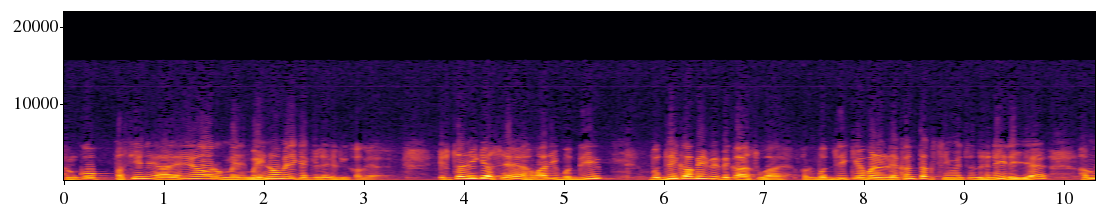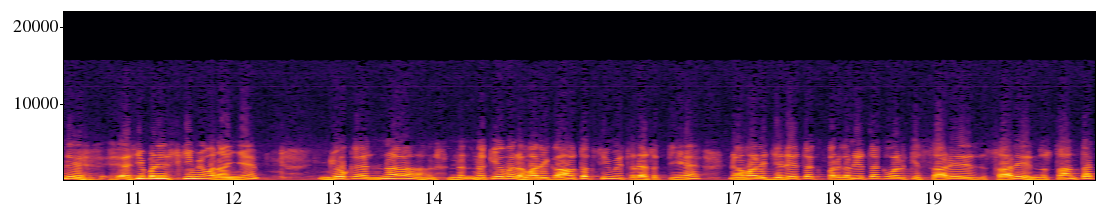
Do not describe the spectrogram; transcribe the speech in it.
हमको पसीने आए हैं और महीनों में एक एक लेख लिखा गया है। इस तरीके से हमारी बुद्धि बुद्धि का भी विकास हुआ है और बुद्धि केवल लेखन तक सीमित नहीं रही है। हमने ऐसी बड़ी स्कीमें बनाई हैं जो कि न, न केवल हमारे गाँव तक सीमित रह सकती हैं न हमारे ज़िले तक परगने तक बल्कि सारे सारे हिंदुस्तान तक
